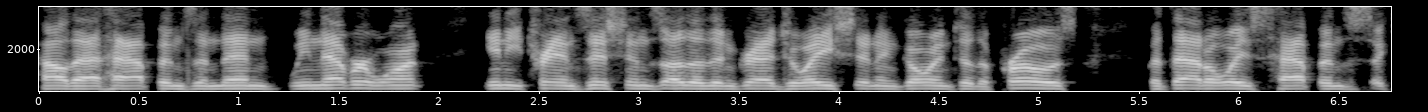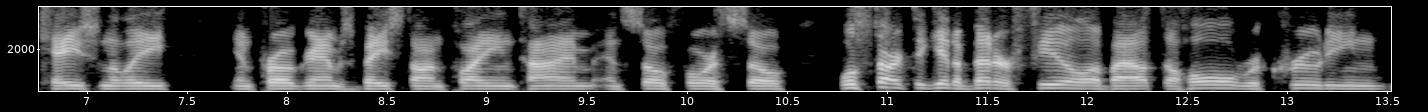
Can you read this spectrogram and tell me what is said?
how that happens. And then we never want any transitions other than graduation and going to the pros, but that always happens occasionally in programs based on playing time and so forth. So we'll start to get a better feel about the whole recruiting.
